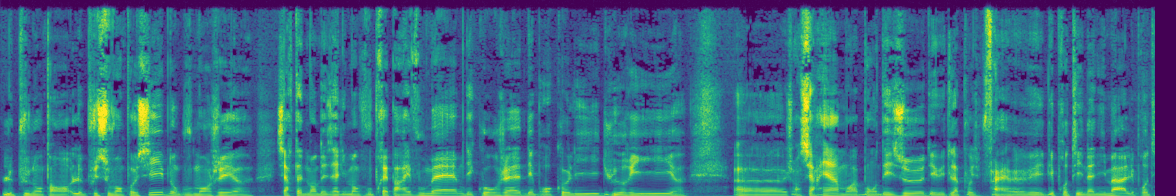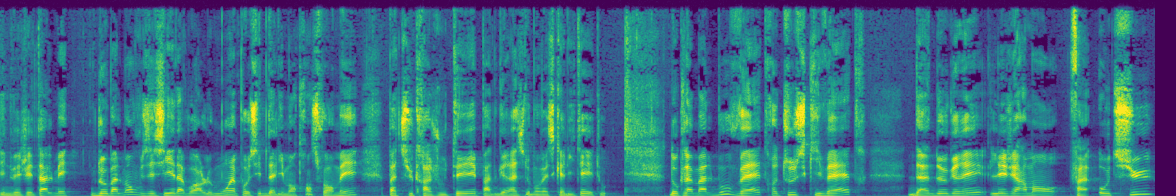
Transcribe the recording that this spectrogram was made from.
le plus longtemps, le plus souvent possible. Donc vous mangez euh, certainement des aliments que vous préparez vous-même, des courgettes, des brocolis, du riz, euh, j'en sais rien moi. Bon, des œufs, des, de la, enfin, des protéines animales, des protéines végétales, mais globalement vous essayez d'avoir le moins possible d'aliments transformés, pas de sucre ajouté, pas de graisse de mauvaise qualité et tout. Donc la malbouffe va être tout ce qui va être d'un degré légèrement, enfin au-dessus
